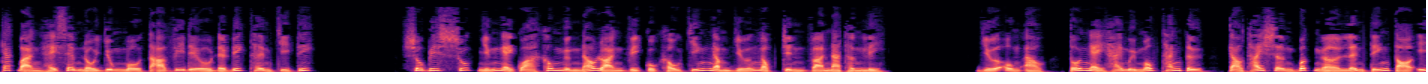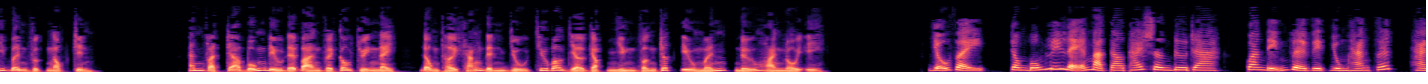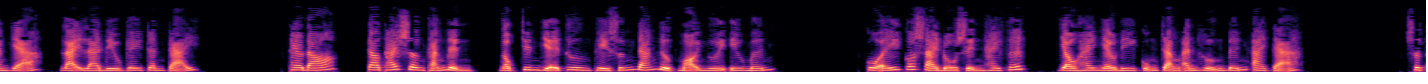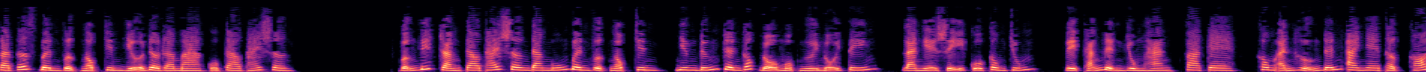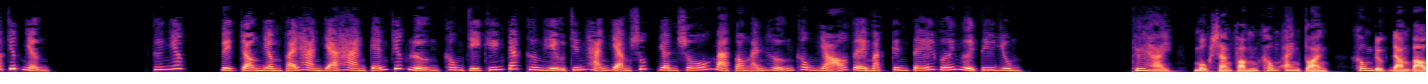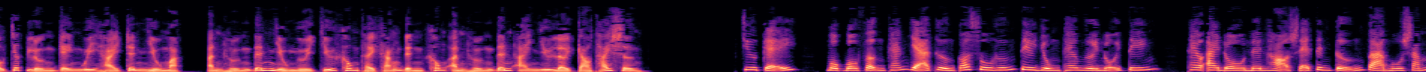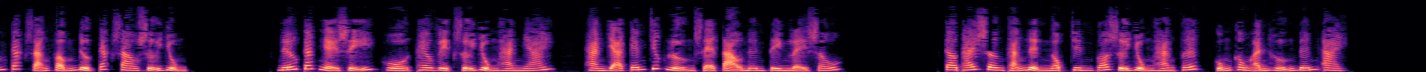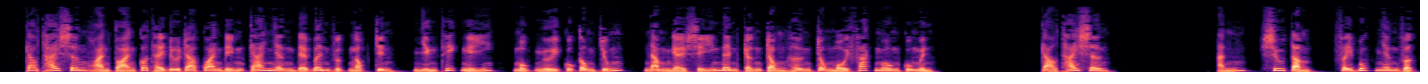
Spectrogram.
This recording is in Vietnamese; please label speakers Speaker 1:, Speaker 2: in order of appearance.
Speaker 1: Các bạn hãy xem nội dung mô tả video để biết thêm chi tiết. Showbiz suốt những ngày qua không ngừng náo loạn vì cuộc khẩu chiến nằm giữa Ngọc Trinh và Na Thần Ly. Giữa ồn ào, tối ngày 21 tháng 4, Cao Thái Sơn bất ngờ lên tiếng tỏ ý bên vực Ngọc Trinh. Anh vạch ra bốn điều để bàn về câu chuyện này, đồng thời khẳng định dù chưa bao giờ gặp nhưng vẫn rất yêu mến nữ hoàng nội y.
Speaker 2: Dẫu vậy, trong bốn lý lẽ mà Cao Thái Sơn đưa ra, quan điểm về việc dùng hàng phết, hàng giả, lại là điều gây tranh cãi. Theo đó, Cao Thái Sơn khẳng định, Ngọc Trinh dễ thương thì xứng đáng được mọi người yêu mến. Cô ấy có xài đồ xịn hay phết, giàu hay nghèo đi cũng chẳng ảnh hưởng đến ai cả. Status bên vực Ngọc Trinh giữa drama của Cao Thái Sơn Vẫn biết rằng Cao Thái Sơn đang muốn bên vực Ngọc Trinh, nhưng đứng trên góc độ một người nổi tiếng, là nghệ sĩ của công chúng, việc khẳng định dùng hàng, pha ke, không ảnh hưởng đến ai nghe thật khó chấp nhận. Thứ nhất, việc chọn nhầm phải hàng giả hàng kém chất lượng không chỉ khiến các thương hiệu chính hãng giảm sút doanh số mà còn ảnh hưởng không nhỏ về mặt kinh tế với người tiêu dùng.
Speaker 1: Thứ hai, một sản phẩm không an toàn, không được đảm bảo chất lượng gây nguy hại trên nhiều mặt, ảnh hưởng đến nhiều người chứ không thể khẳng định không ảnh hưởng đến ai như lời Cao Thái Sơn.
Speaker 2: Chưa kể, một bộ phận khán giả thường có xu hướng tiêu dùng theo người nổi tiếng, theo idol nên họ sẽ tin tưởng và mua sắm các sản phẩm được các sao sử dụng. Nếu các nghệ sĩ hùa theo việc sử dụng hàng nhái, hàng giả kém chất lượng sẽ tạo nên tiền lệ xấu. Cao Thái Sơn khẳng định Ngọc Trinh có sử dụng hàng phết cũng không ảnh hưởng đến ai.
Speaker 1: Cao Thái Sơn hoàn toàn có thể đưa ra quan điểm cá nhân để bên vực Ngọc Trinh, nhưng thiết nghĩ, một người của công chúng, năm nghệ sĩ nên cẩn trọng hơn trong mỗi phát ngôn của mình. Cao Thái Sơn Ảnh, sưu tầm, Facebook nhân vật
